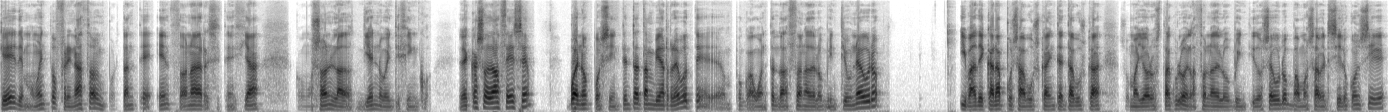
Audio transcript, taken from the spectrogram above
que de momento frenazo importante en zona de resistencia como son las 1095. En el caso de ACS, bueno, pues intenta también rebote, eh, un poco aguantando la zona de los 21 euros. Y va de cara pues a buscar, intenta buscar su mayor obstáculo en la zona de los 22 euros. Vamos a ver si lo consigue.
